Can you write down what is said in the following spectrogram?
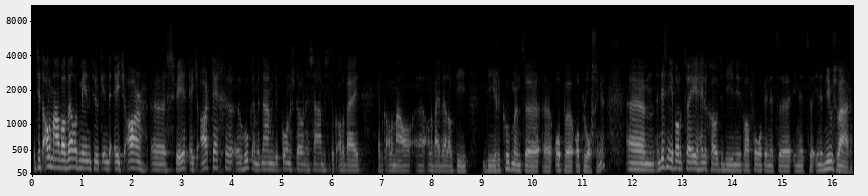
Het zit allemaal wel, wel wat meer natuurlijk in de HR-sfeer, HR-tech hoek. En met name natuurlijk Cornerstone en Saba zitten ook allebei, heb ik allemaal, allebei wel ook die die recruitment uh, op. Um, en dit is in ieder geval de twee hele grote die in ieder geval volop in het, in het, in het nieuws waren.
